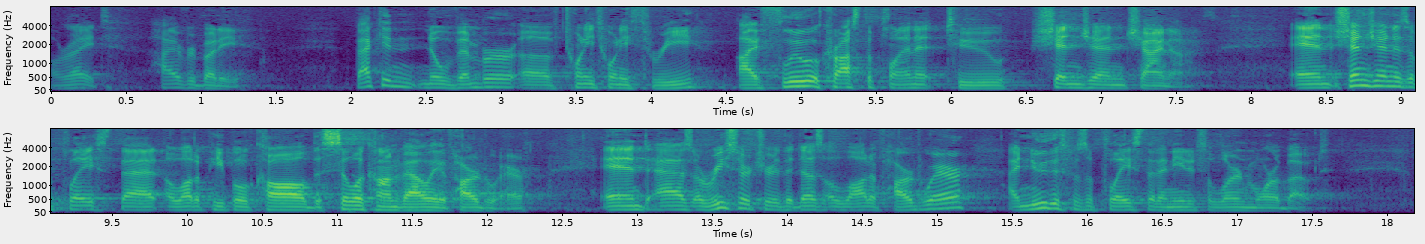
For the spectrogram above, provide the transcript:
All right. Hi, everybody. Back in November of 2023, I flew across the planet to Shenzhen, China. And Shenzhen is a place that a lot of people call the Silicon Valley of hardware. And as a researcher that does a lot of hardware, I knew this was a place that I needed to learn more about.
